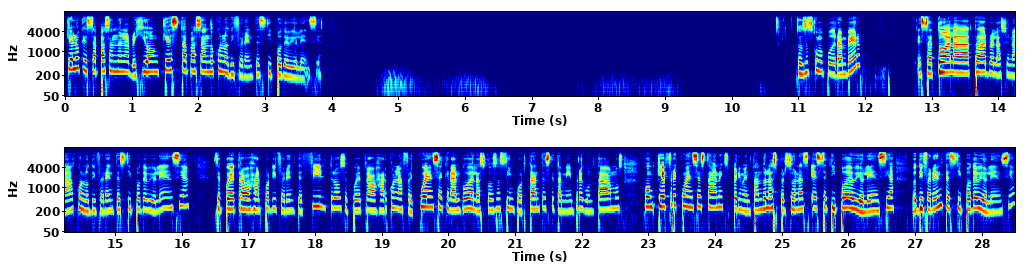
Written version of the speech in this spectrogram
qué es lo que está pasando en la región, qué está pasando con los diferentes tipos de violencia. Entonces, como podrán ver, Está toda la data relacionada con los diferentes tipos de violencia, se puede trabajar por diferentes filtros, se puede trabajar con la frecuencia, que era algo de las cosas importantes que también preguntábamos, con qué frecuencia estaban experimentando las personas este tipo de violencia, los diferentes tipos de violencia,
